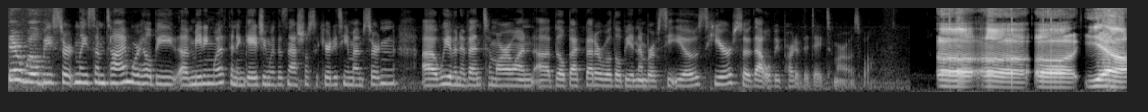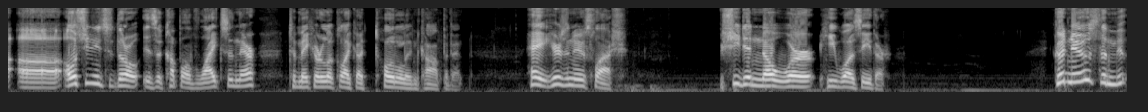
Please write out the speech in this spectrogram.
There will be certainly some time where he'll be uh, meeting with and engaging with his national security team, I'm certain. Uh, we have an event tomorrow on uh, Build Back Better where there'll be a number of CEOs here, so that will be part of the day tomorrow as well. Uh, uh, uh, yeah, uh, all she needs to throw is a couple of likes in there to make her look like a total incompetent. Hey, here's a news flash. She didn't know where he was either. Good news, the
